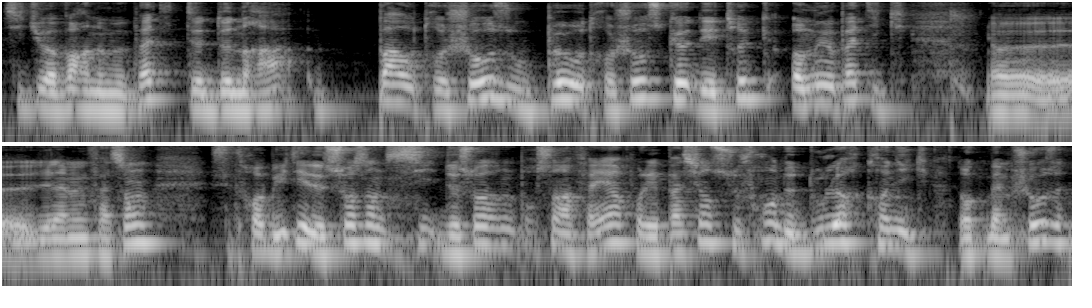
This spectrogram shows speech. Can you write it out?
si tu vas voir un homéopathe, il te donnera pas autre chose ou peu autre chose que des trucs homéopathiques. Euh, de la même façon, cette probabilité est de, 66, de 60% inférieure pour les patients souffrant de douleurs chroniques. Donc même chose,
